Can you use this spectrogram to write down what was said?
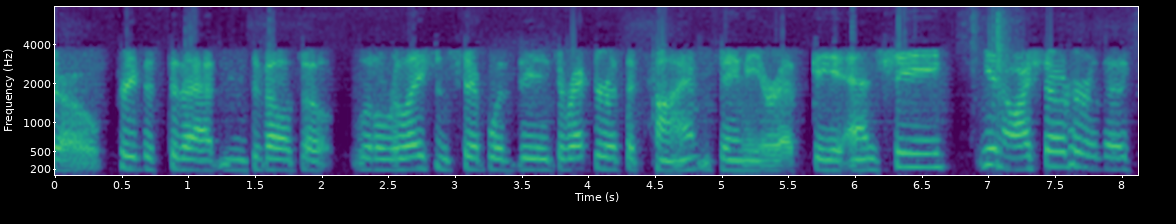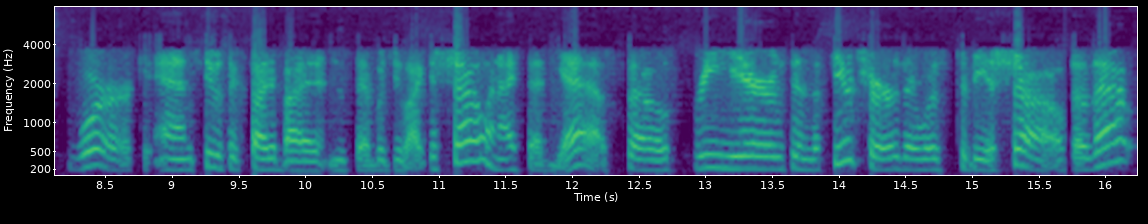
show previous to that and developed a little relationship with the director at the time, Jamie Uretsky. And she, you know, I showed her this work and she was excited by it and said, Would you like a show? And I said, Yes. So three years in the future, there was to be a show. So that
